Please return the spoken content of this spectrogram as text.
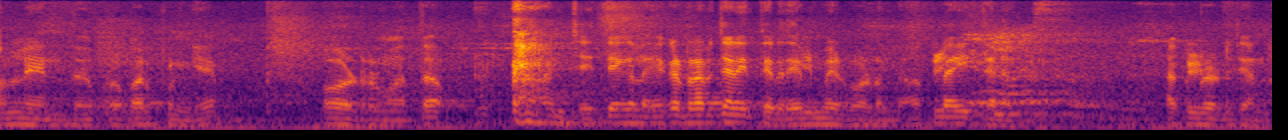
ಆನ್ಲೈನ್ ಬರ್ಪನ್ಗೆ ಆರ್ಡ್ರ್ ಮಾತ ಅಂಚೈತೆಗಲ್ಲ ಯಾಕಡೆ ರಜೆ ಐತಿರೋದು ಹೆಲ್ಮೆಟ್ ಮಾಡೋದು ಅಕ್ಲ ಐತೆ ಅಕ್ಲ ಎರಡು ಜನ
